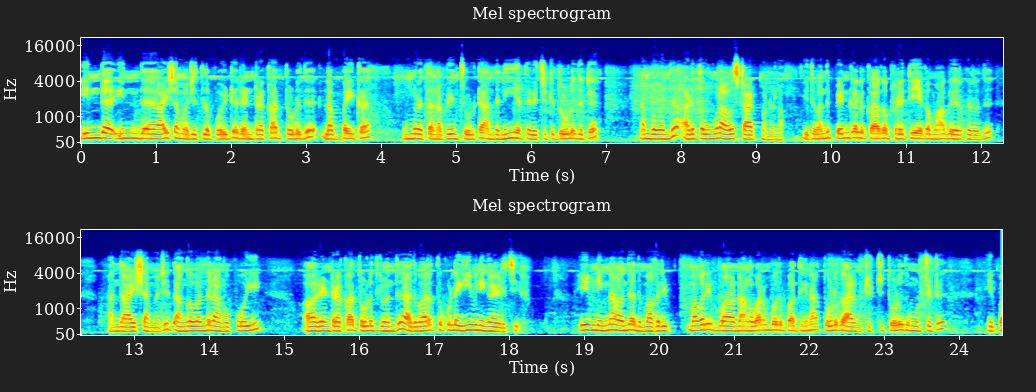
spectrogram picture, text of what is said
இந்த இந்த ஆயிஷா மஜித்தில் போயிட்டு ரெண்டு ரக்காத் தொழுது லப்பைக்க உம்ரத்தன் அப்படின்னு சொல்லிட்டு அந்த நீயத்தை வச்சுட்டு தொழுதுட்டு நம்ம வந்து அடுத்த உம்ராவை ஸ்டார்ட் பண்ணலாம். இது வந்து பெண்களுக்காக பிரத்யேகமாக இருக்கிறது அந்த ஆயிஷா மஜித் அங்கே வந்து நாங்கள் போய் ரெண்டு ரக்கா தொழுதுட்டு வந்து அது வரத்துக்குள்ளே ஈவினிங் ஆகிடுச்சு ஈவினிங்னால் வந்து அது மகரிப் மகரிப் நாங்கள் வரும்போது பார்த்தீங்கன்னா தொழுக ஆரம்பிச்சிடுச்சு. தொழுது முடிச்சுட்டு இப்போ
